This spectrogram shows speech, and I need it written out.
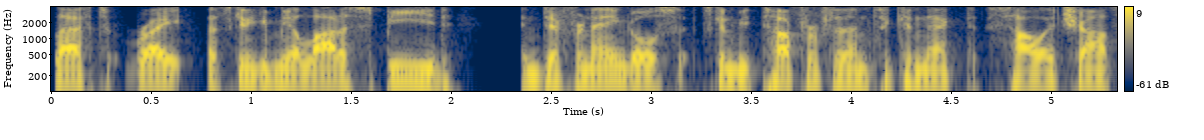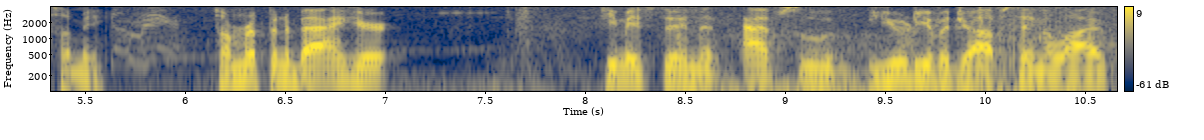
left, right. That's going to give me a lot of speed in different angles. It's going to be tougher for them to connect solid shots on me. So I'm ripping a bat here. Teammates doing an absolute beauty of a job staying alive.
